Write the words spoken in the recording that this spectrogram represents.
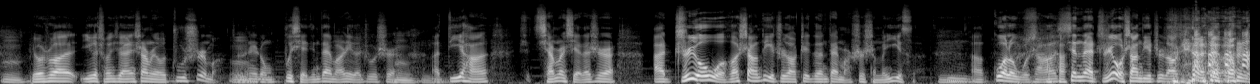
嗯比如说一个程序员上面有注释嘛，就是嗯那种不写进代码里的注释。嗯啊，第一行前面写的是啊，只有我和上帝知道这段代码是什么意思嗯啊。过了五十行，现在只有上帝知道这段代码是什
